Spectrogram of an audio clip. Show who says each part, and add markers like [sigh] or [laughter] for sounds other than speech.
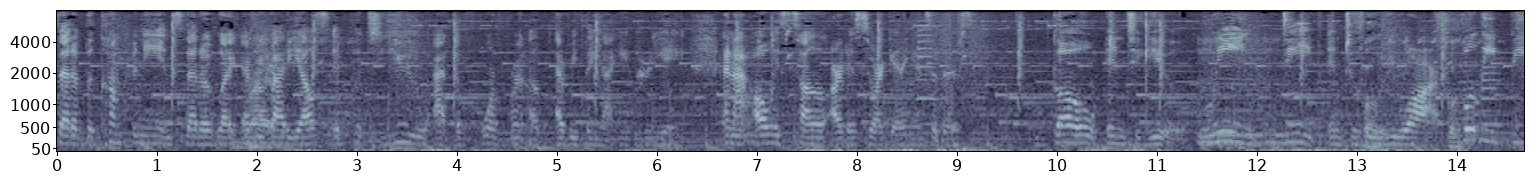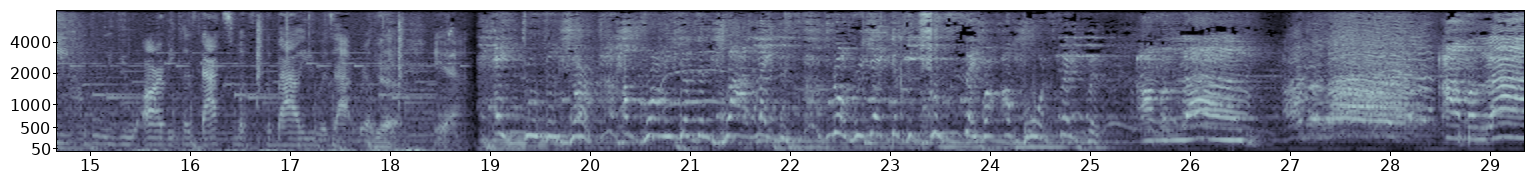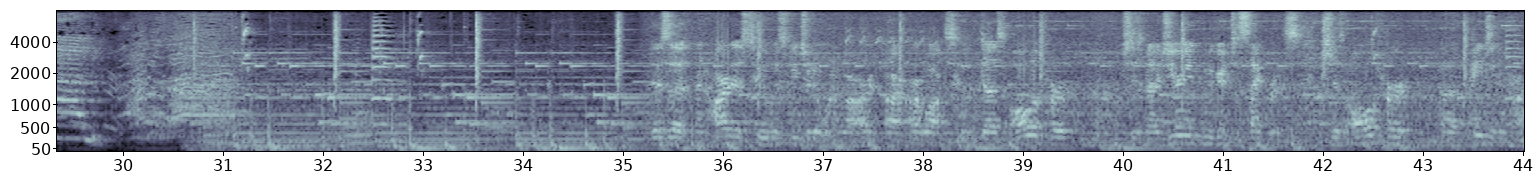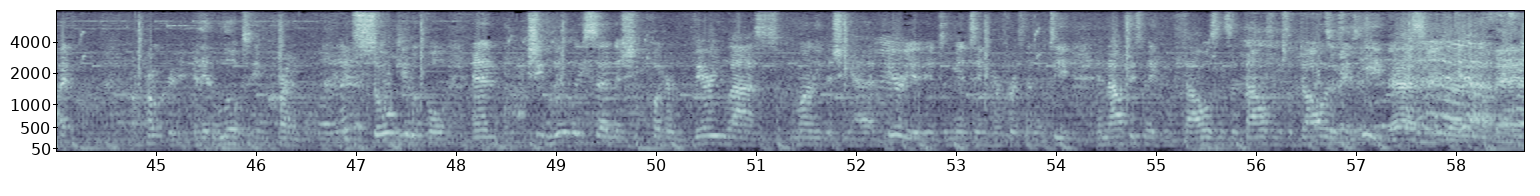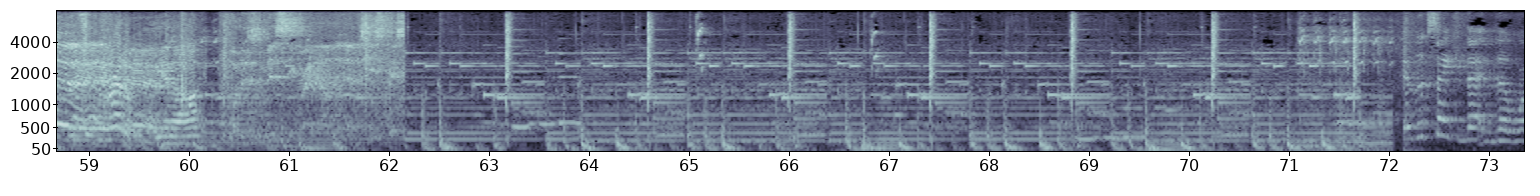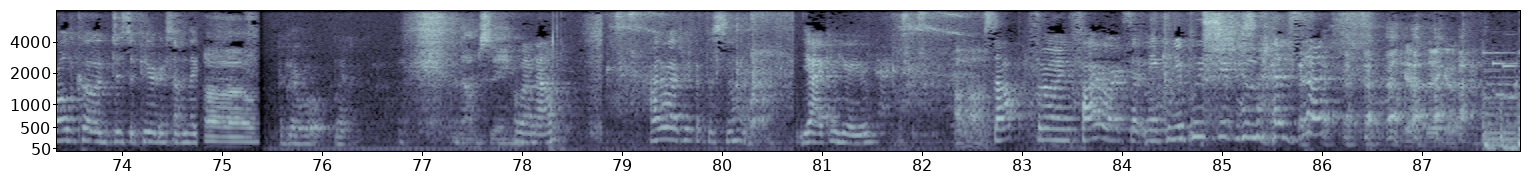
Speaker 1: instead of the company, instead of like everybody else, it puts you at the forefront of everything that you create. And I always tell artists who are getting into this go into you, lean mm-hmm. deep into
Speaker 2: Fully.
Speaker 1: who you are,
Speaker 2: Fully.
Speaker 1: fully be who you are because that's what the value is at, really.
Speaker 2: Yeah.
Speaker 1: Yeah.
Speaker 3: Eight through the dirt, I'm grimier than dry labors. No reactors, the truth saver, I'm born favored. I'm alive. I'm alive. I'm alive.
Speaker 4: There's a, an artist who was featured at one of our art, our art walks who does all of her, she's a Nigerian immigrant to Cyprus. She does all of her uh, painting on her iPhone, on Procreate, and it looks incredible. It's so beautiful, and she literally said that she put her very last money that she had, period, into minting her first NFT, and now she's making thousands and thousands of dollars in
Speaker 2: amazing.
Speaker 4: ETH.
Speaker 2: That's incredible,
Speaker 4: yeah, it's incredible,
Speaker 2: Yeah.
Speaker 5: Looks like the the world code disappeared or something.
Speaker 6: Uh,
Speaker 5: Okay, well, wait.
Speaker 6: now I'm seeing.
Speaker 5: Well, now? How do I pick up the snow? Yeah, I can hear you.
Speaker 6: Uh-huh.
Speaker 5: Stop throwing fireworks at me. Can you please give him the headset? [laughs]
Speaker 7: Okay, there you go.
